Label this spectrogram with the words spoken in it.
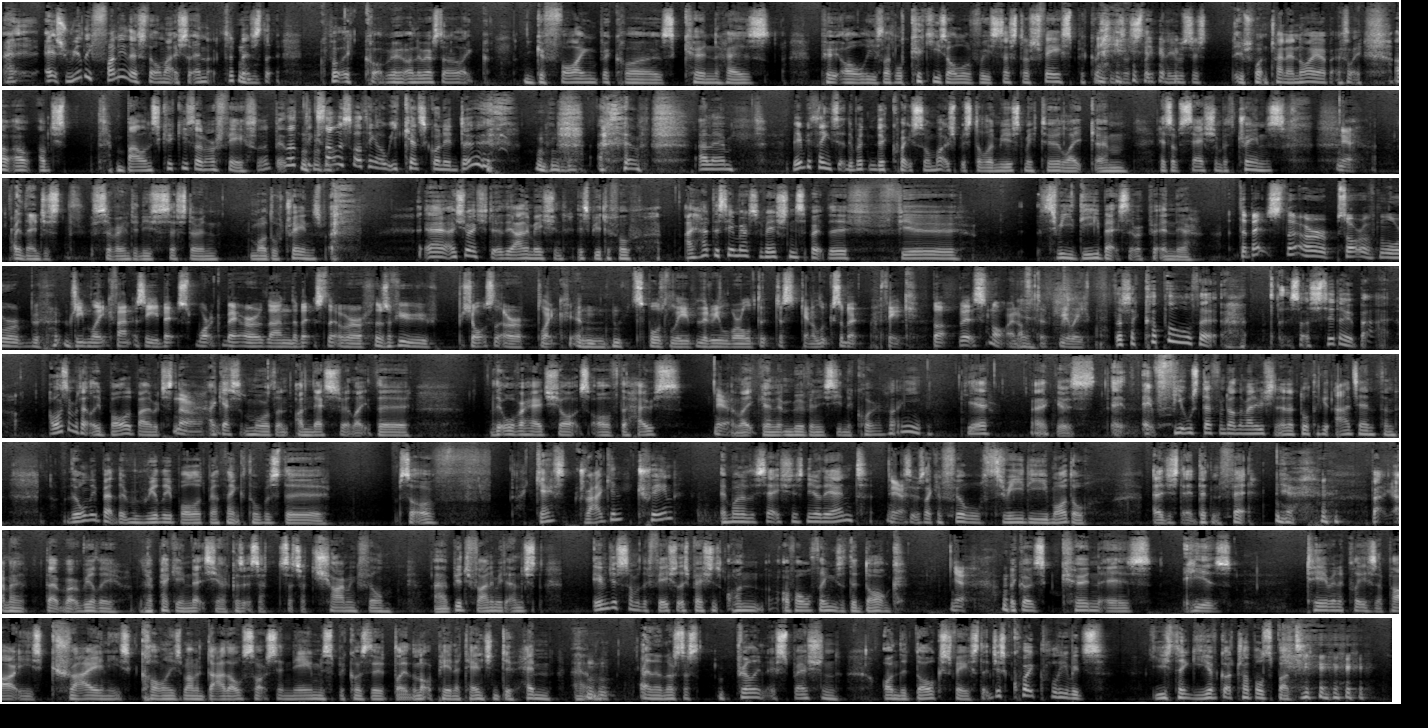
it's really funny this film actually, and the bits mm-hmm. that completely caught me on the worst are like guffawing because Kun has put all these little cookies all over his sister's face because she's asleep and he was just he was trying to annoy her. But it's like I'll, I'll, I'll just balance cookies on her face. That's exactly the sort of thing a wee kid's going to do. um, and um, maybe things that they wouldn't do quite so much, but still amused me too, like um, his obsession with trains. Yeah, and then just surrounding his sister in model trains. uh, as you mentioned, the animation is beautiful. I had the same reservations about the few 3D bits that were put in there the bits that are sort of more dreamlike fantasy bits work better than the bits that are. There's a few shots that are like in supposedly the real world that just kind of looks a bit fake, but it's not enough yeah. to really. There's a couple that sort of stood out, but I wasn't particularly bothered by them. Which no, I guess more than unnecessary, like the the overhead shots of the house, yeah, and like kind of moving and seeing the corner. Like, eh, yeah, it, it, it feels different on the animation, and I don't think it adds anything. The only bit that really bothered me, I think, though, was the sort of, I guess, dragon train in one of the sections near the end. Yeah. Because it was like a full 3D model, and it just it didn't fit. Yeah. but I mean, that but really they're picking nits here because it's a, such a charming film, uh, beautiful animated, and just even just some of the facial expressions on of all things the dog. Yeah. because Kun is he is tearing the place apart. He's crying. He's calling his mum and dad all sorts of names because they're like they're not paying attention to him. Um, mm-hmm. And then there's this brilliant expression on the dog's face that just quite clearly reads, "You think you've got troubles, bud."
